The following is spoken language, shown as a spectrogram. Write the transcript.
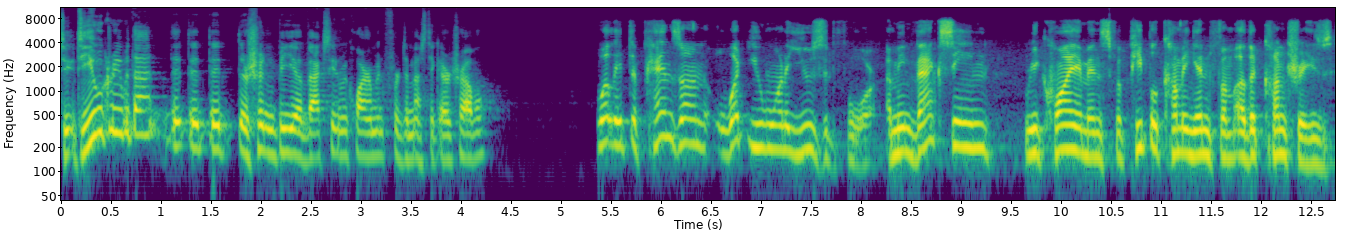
Do, do you agree with that? That, that? that there shouldn't be a vaccine requirement for domestic air travel? Well, it depends on what you want to use it for. I mean, vaccine requirements for people coming in from other countries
